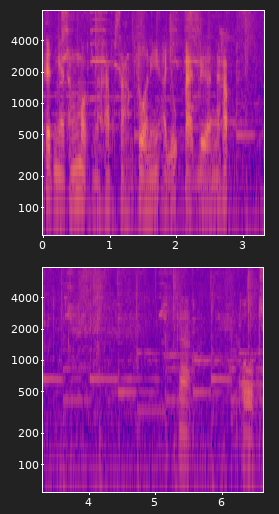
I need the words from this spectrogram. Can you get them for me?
เพศเมียทั้งหมดนะครับ 3 ตัวนี้อายุ 8 เดือนนะครับก็โอเค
